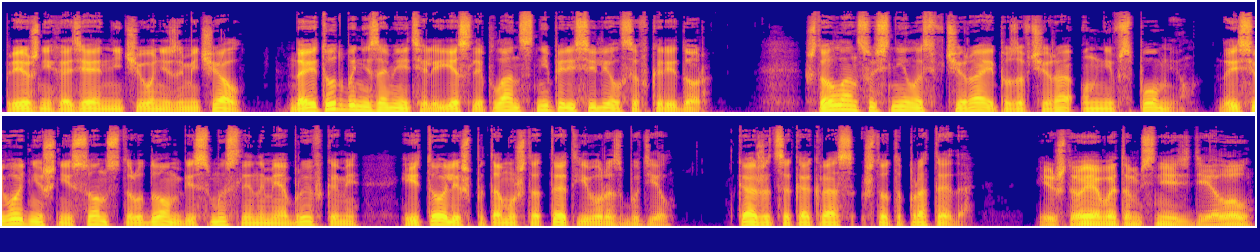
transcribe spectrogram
Прежний хозяин ничего не замечал, да и тут бы не заметили, если Планс не переселился в коридор. Что Лансу снилось вчера и позавчера, он не вспомнил. Да и сегодняшний сон с трудом, бессмысленными обрывками, и то лишь потому, что Тед его разбудил. Кажется, как раз что-то про Теда. «И что я в этом сне сделал?»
